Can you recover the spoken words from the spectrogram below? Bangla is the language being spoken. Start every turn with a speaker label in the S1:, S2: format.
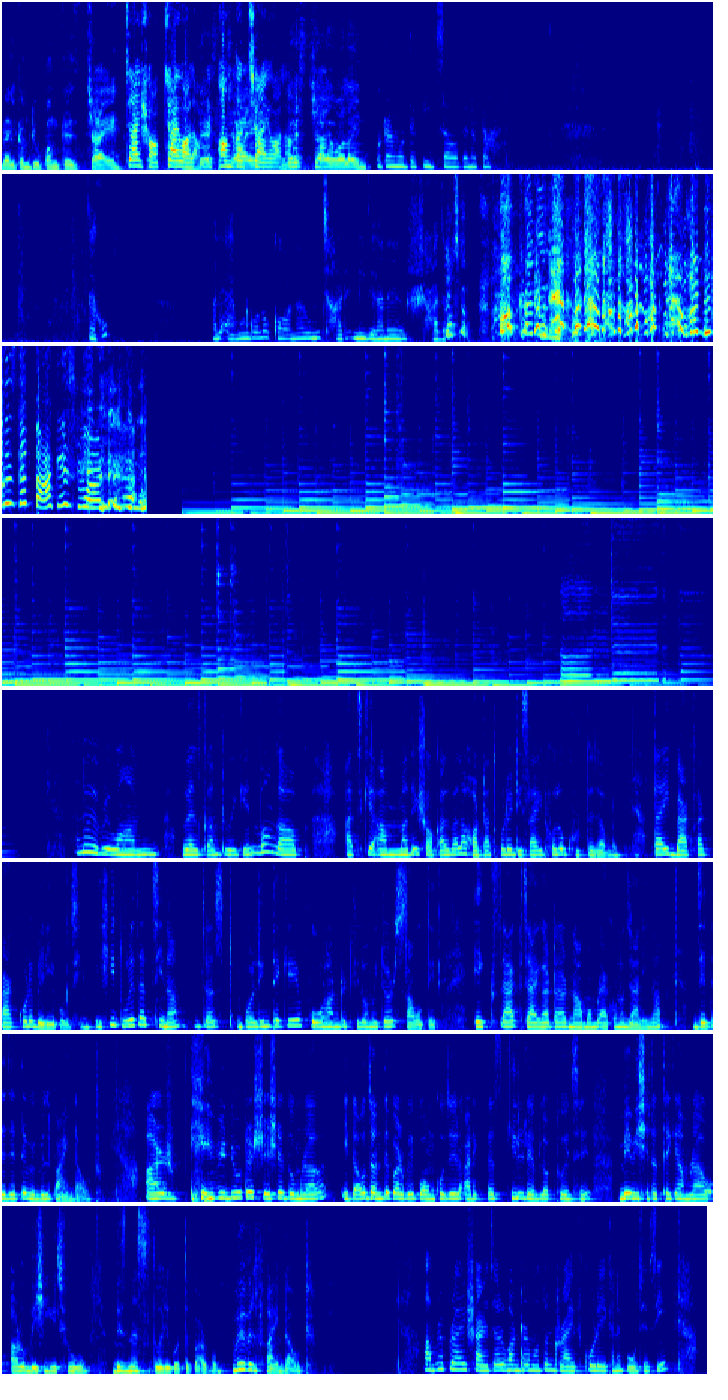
S1: Welcome to Pankaj Chai.
S2: Chai shop
S1: Best
S2: Pankaj
S1: chai-
S2: chaiwala
S1: Best chai wala in
S2: ওটার মধ্যে পিৎজা ওভেন ওটা দেখো মানে এমন কোনো কর্নার উনি ছাড়েননি যেখানে সাজা But this is the packaged one. Welcome to again Bong app আজকে আমাদের সকালবেলা হঠাৎ করে ডিসাইড হলো ঘুরতে যাব। তাই ব্যাগ ফ্যাগ প্যাক করে বেরিয়ে পড়েছি। বেশি দূরে যাচ্ছি না জাস্ট বার্লিন থেকে ফোর হান্ড্রেড কিলোমিটার সাউথে এক্স্যাক্ট জায়গাটার নাম আমরা এখনও জানি না। যেতে যেতে উই উইল ফাইন্ড আউট আর এই ভিডিওটার শেষে তোমরা এটাও জানতে পারবে, পঙ্কজের আরেকটা স্কিল ডেভেলপড হয়েছে। মেবি সেটার থেকে আমরা আরও বেশি কিছু বিজনেস তৈরি করতে পারব। উই উইল ফাইন্ড আউট আমরা প্রায় সাড়ে চার ঘণ্টার মতন ড্রাইভ করে এখানে পৌঁছেছি।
